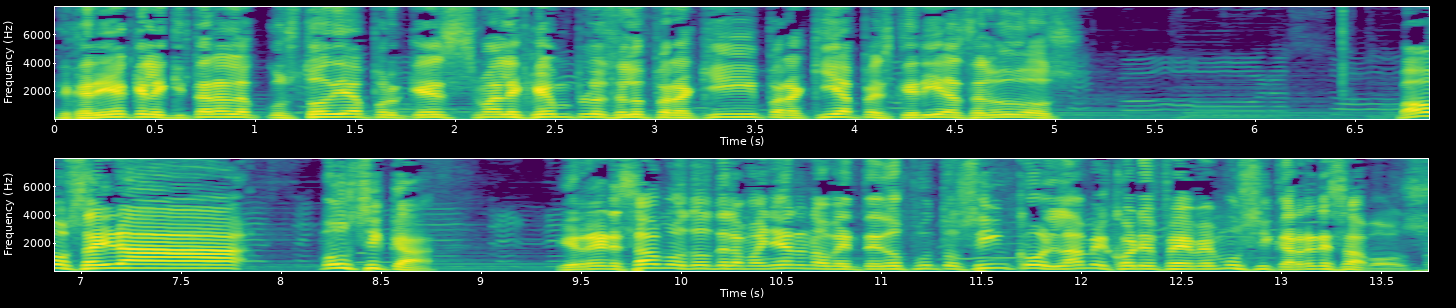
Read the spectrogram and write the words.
Dejaría que le quitara la custodia porque es mal ejemplo. Salud para aquí, para aquí a pesquería. Saludos. Vamos a ir a música. Y regresamos, 2 de la mañana, 92.5, la mejor FM Música. Regresamos.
